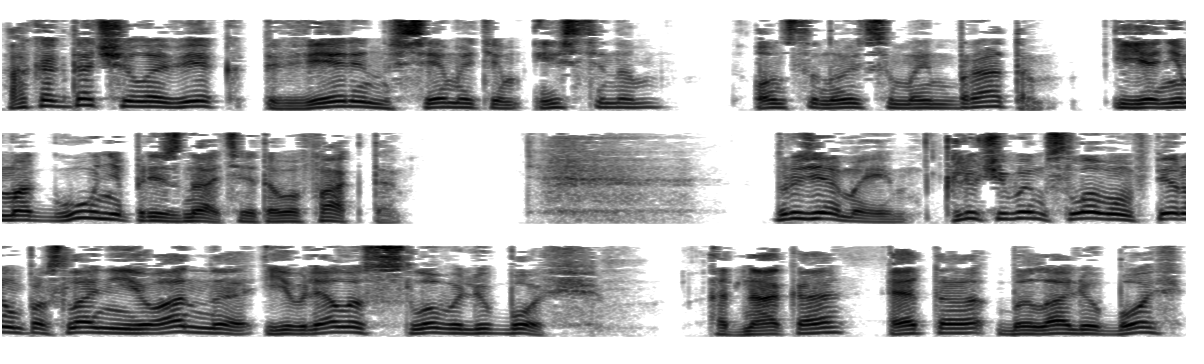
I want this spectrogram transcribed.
А когда человек верен всем этим истинам, он становится моим братом, и я не могу не признать этого факта. Друзья мои, ключевым словом в первом послании Иоанна являлось слово «любовь». Однако это была любовь,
